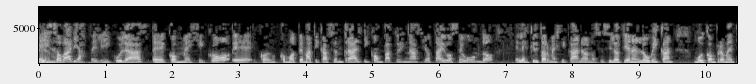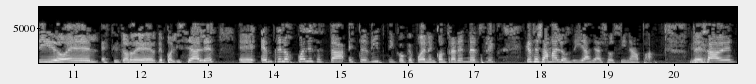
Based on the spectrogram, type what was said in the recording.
E hizo varias películas eh, con México eh, con- como temática central y con Paco Ignacio Taibo II, el escritor mexicano, no sé si lo tienen, lo ubican, muy comprometido él, escritor de, de policiales, eh, entre los cuales está este díptico que pueden encontrar en Netflix que se llama Los días de Ayotzinapa. Ustedes saben,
